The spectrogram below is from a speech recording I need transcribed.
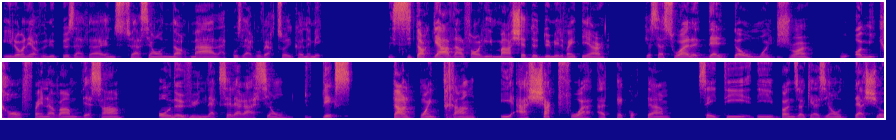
Et là, on est revenu plus vers une situation normale à cause de la réouverture économique. Mais si tu regardes, dans le fond, les manchettes de 2021, que ce soit le Delta au mois de juin ou Omicron fin novembre, décembre, on a vu une accélération du VIX dans le point de 30 et à chaque fois, à très court terme, ça a été des bonnes occasions d'achat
